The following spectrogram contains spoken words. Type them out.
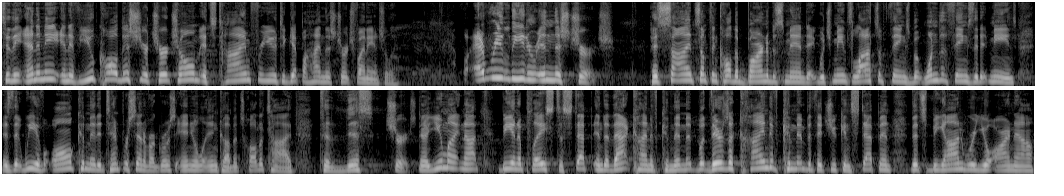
to the enemy. And if you call this your church home, it's time for you to get behind this church financially. Every leader in this church, has signed something called the Barnabas Mandate, which means lots of things, but one of the things that it means is that we have all committed 10% of our gross annual income, it's called a tithe, to this church. Now, you might not be in a place to step into that kind of commitment, but there's a kind of commitment that you can step in that's beyond where you are now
